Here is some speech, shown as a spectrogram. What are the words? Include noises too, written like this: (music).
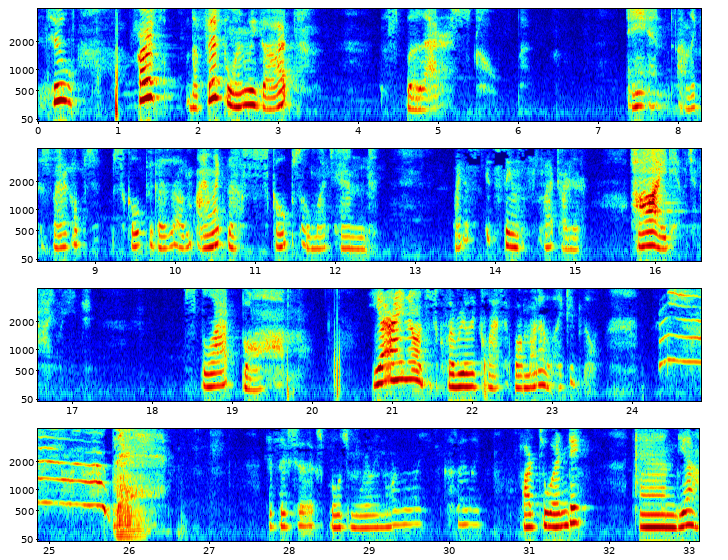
And two. First, the fifth one we got the splatter scope. And I like the splatter scope because um, I like the scope so much and like it's, the same seems the splat charger. High damage and high range. Splat bomb. Yeah, I know it's just a really classic bomb, but I like it though. (laughs) It's like an really normally because I like part two ending. And yeah,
